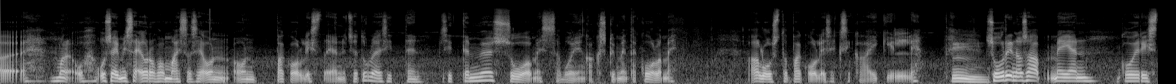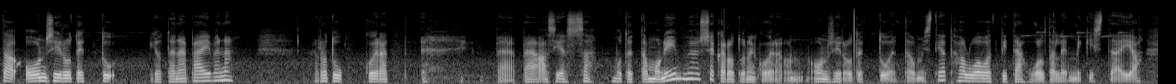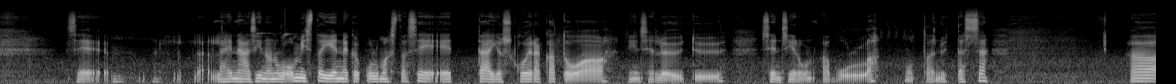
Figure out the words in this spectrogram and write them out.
useimmissa Euroopan maissa se on, on pakollista ja nyt se tulee sitten, sitten myös Suomessa vuoden 2023 alusta pakolliseksi kaikille. Mm. Suurin osa meidän koirista on sirutettu jo tänä päivänä. Rotukoirat pää, pääasiassa, mutta että moni myös sekarotunen koira on, on sirutettu, että omistajat haluavat pitää huolta lemmikistä ja se, lähinnä siinä on ollut omistajien näkökulmasta se, että jos koira katoaa, niin se löytyy sen sirun avulla. Mutta nyt tässä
